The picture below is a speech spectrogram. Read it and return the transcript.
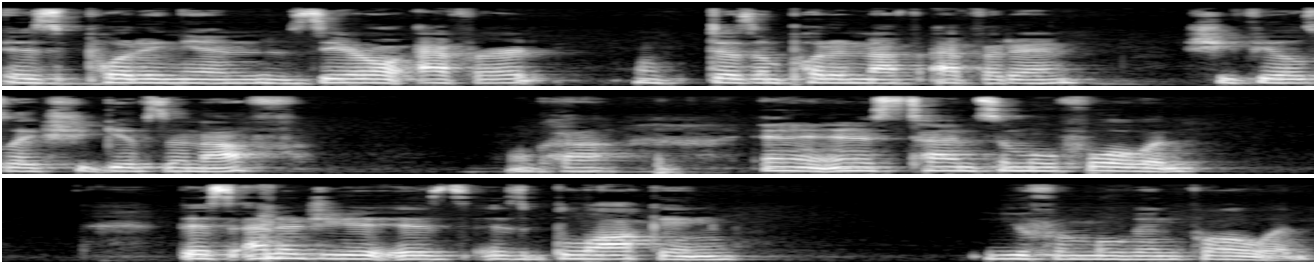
is putting in zero effort, doesn't put enough effort in. She feels like she gives enough. Okay, and, and it's time to move forward. This energy is is blocking you from moving forward.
